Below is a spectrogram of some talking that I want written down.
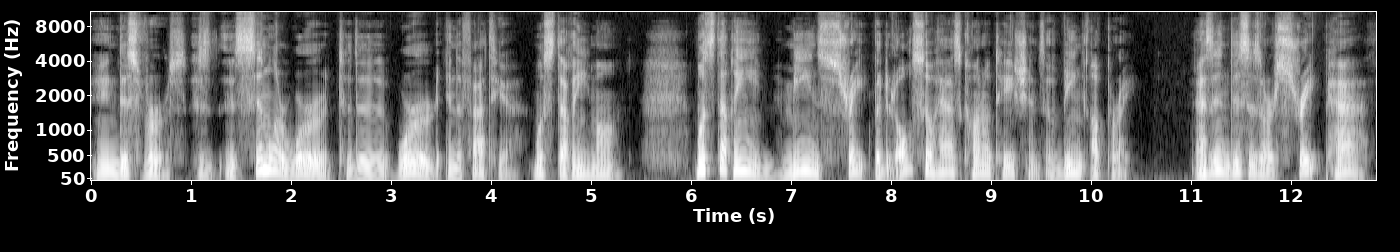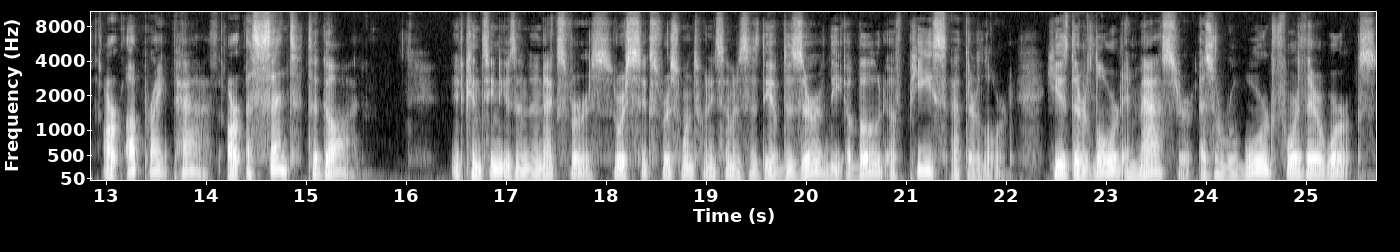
in this verse is a similar word to the word in the Fatiha, mustaqiman. Mustaqim means straight, but it also has connotations of being upright. As in, this is our straight path, our upright path, our ascent to God. It continues in the next verse, verse 6, verse 127. It says, They have deserved the abode of peace at their Lord. He is their Lord and Master as a reward for their works.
